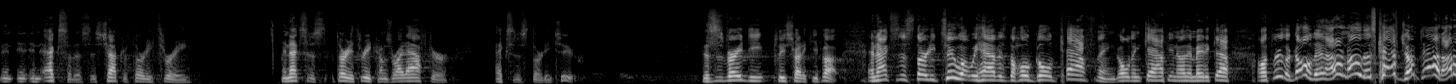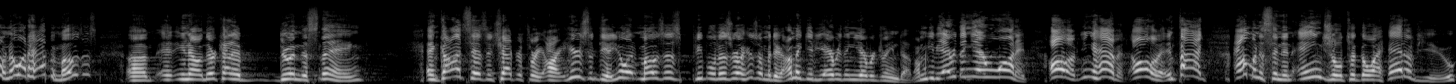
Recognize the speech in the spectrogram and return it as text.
in, in, Exodus, it's chapter 33. And Exodus 33 comes right after Exodus 32. This is very deep. Please try to keep up. In Exodus 32, what we have is the whole gold calf thing. Golden calf, you know, they made a calf. Oh, through the gold, and I don't know, this calf jumped out. I don't know what happened, Moses. Uh, and, you know, they're kind of doing this thing. And God says in chapter 3, all right, here's the deal. You know what, Moses, people of Israel, here's what I'm going to do. I'm going to give you everything you ever dreamed of. I'm going to give you everything you ever wanted. All of it. You can have it. All of it. In fact, I'm going to send an angel to go ahead of you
